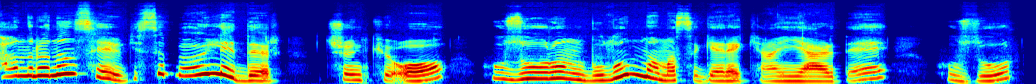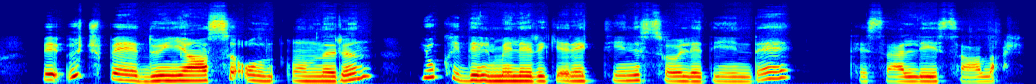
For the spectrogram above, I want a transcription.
Tanrı'nın sevgisi böyledir. Çünkü o huzurun bulunmaması gereken yerde huzur ve 3B dünyası onların yok edilmeleri gerektiğini söylediğinde teselli sağlar.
